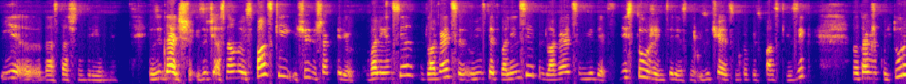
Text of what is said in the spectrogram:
и достаточно древняя. Дальше, изучить основной испанский, еще один шаг вперед. Валенсия предлагается, университет Валенсии предлагается в ЮДЕКС. Здесь тоже интересно, изучается не только испанский язык, но также культура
